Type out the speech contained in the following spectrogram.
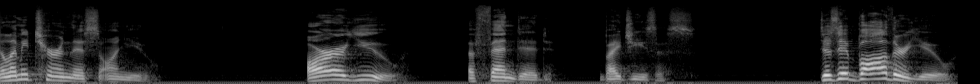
Now, let me turn this on you. Are you offended by Jesus? Does it bother you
